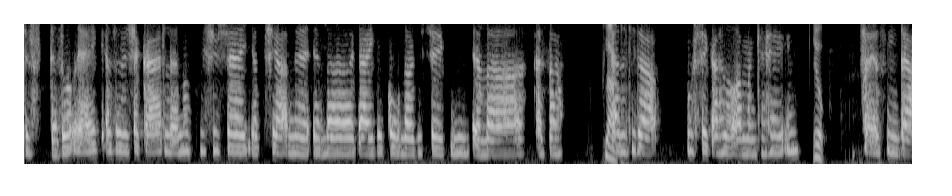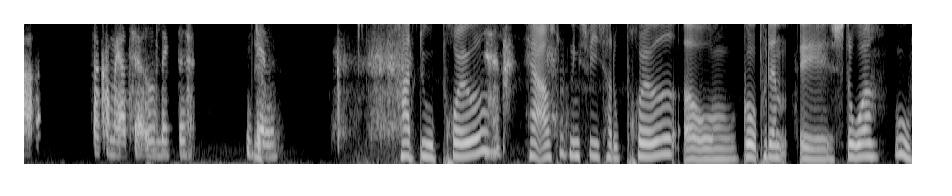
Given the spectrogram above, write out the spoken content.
Det, det ved jeg ikke. Altså, hvis jeg gør et eller andet, de synes, jeg er irriterende, eller jeg er ikke god nok i sengen, eller altså, Klart. alle de der usikkerheder, man kan have, ikke? Jo. Så er jeg sådan der, så kommer jeg til at ødelægge det igen. Har du prøvet her afslutningsvis, har du prøvet at gå på den øh, store, uh,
